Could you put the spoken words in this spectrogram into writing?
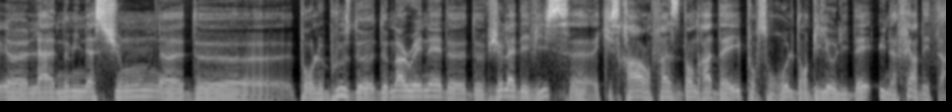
la nomination de, pour le blues de, de de de Viola Davis, euh, qui sera en face d'Andra Day pour son rôle dans Billy Holiday, une affaire d'État.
